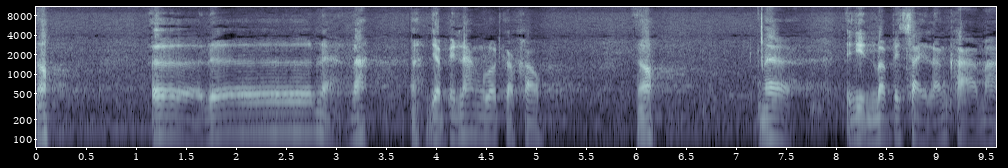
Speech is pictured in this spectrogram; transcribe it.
เนาะเออ เดินน่ะนะอย่าไปนั่งรถกับเขาเนาะเออ ได้ยินว่าไปใส่หลังคามา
